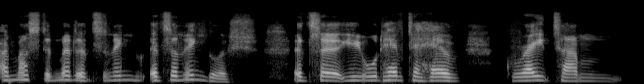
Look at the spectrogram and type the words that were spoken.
I must admit it's an Eng- it's in English. It's a you would have to have great um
